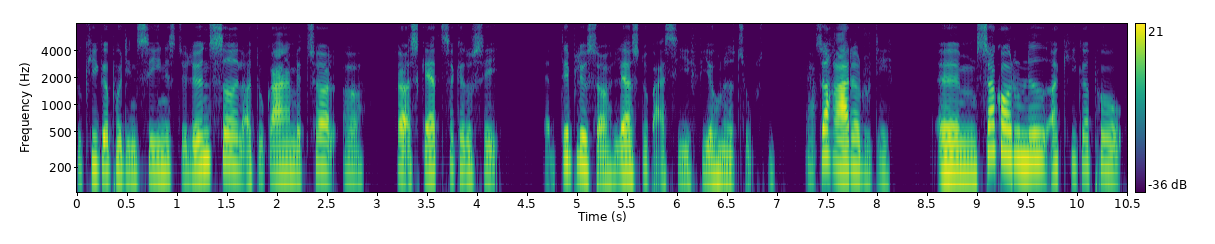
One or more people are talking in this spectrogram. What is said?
du kigger på din seneste lønseddel, og du ganger med 12, og før skat, så kan du se, at det blev så, lad os nu bare sige 400.000. Ja. Så retter du det. Øhm, så går du ned og kigger på,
